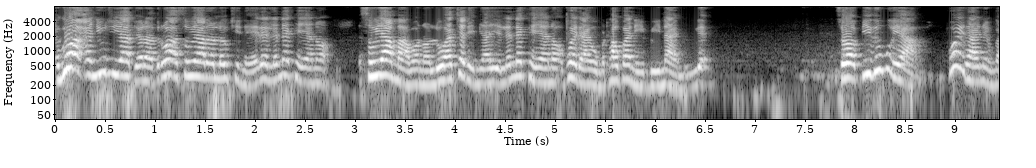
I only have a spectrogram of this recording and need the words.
အခုကအန်ယူဂျီကပြောတာသူတို့ကအစိုးရတော့လုပ်ချင်တယ်တဲ့လက်နက်ခရမ်းတော့အစိုးရမှာပေါ့နော်လိုအပ်ချက်တွေများကြီးလက်နက်ခရမ်းတော့အဖွဲ့တိုင်းကိုမထောက်ပံ့နေပေးနိုင်ဘူးတဲ့ဆိုတော့ပြည်သူကိုရအဖွဲ့တိုင်းတွေက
